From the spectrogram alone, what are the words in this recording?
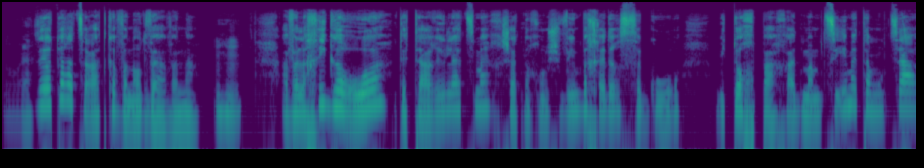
מעולה. זה יותר הצהרת כוונות והבנה. אבל הכי גרוע, תתארי לעצמך שאנחנו יושבים בחדר סגור, מתוך פחד, ממציאים את המוצר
